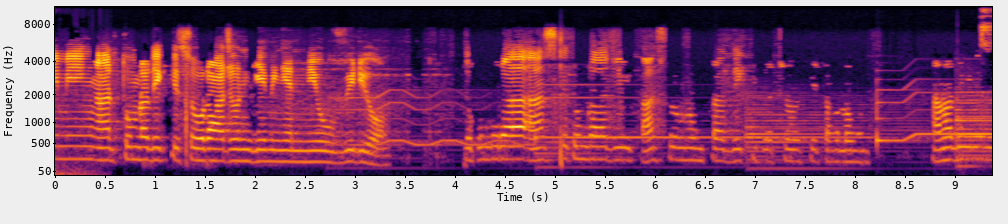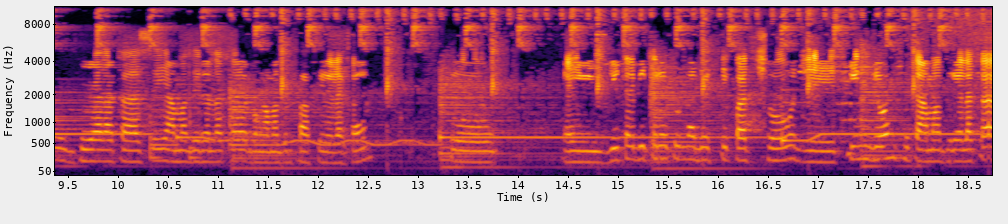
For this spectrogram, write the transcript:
গেমিং আর তোমরা দেখতেছো রাজন গেমিং এর নিউ ভিডিও। তো বন্ধুরা, আজকে তোমরা যে কাস্টম রুমটা দেখতে পাচ্ছ সেটা হলো আমাদের যে এলাকা আছে, আমাদের এলাকা এবং আমাদের পাশের এলাকায় তো এই যেটার ভিতরে তোমরা দেখতে পাচ্ছ যে তিনজন, সেটা আমাদের এলাকা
